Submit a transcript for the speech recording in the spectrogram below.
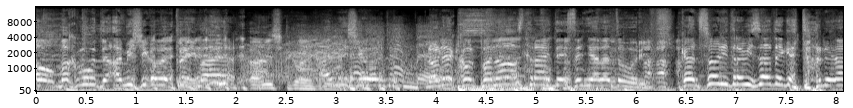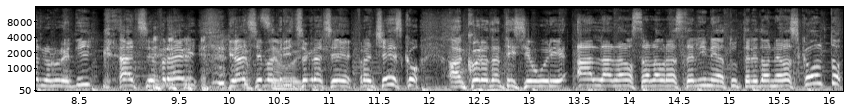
Oh, Mahmood, amici come prima, eh. Amici come prima. Amici come prima. Non è colpa nostra e dei segnalatori. Canzoni travisate che torneranno lunedì. Grazie Previ, grazie, Patrizio, grazie Francesco. Ancora tantissimi auguri alla, nostra Laura Stellini e a tutte le donne all'ascolto.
